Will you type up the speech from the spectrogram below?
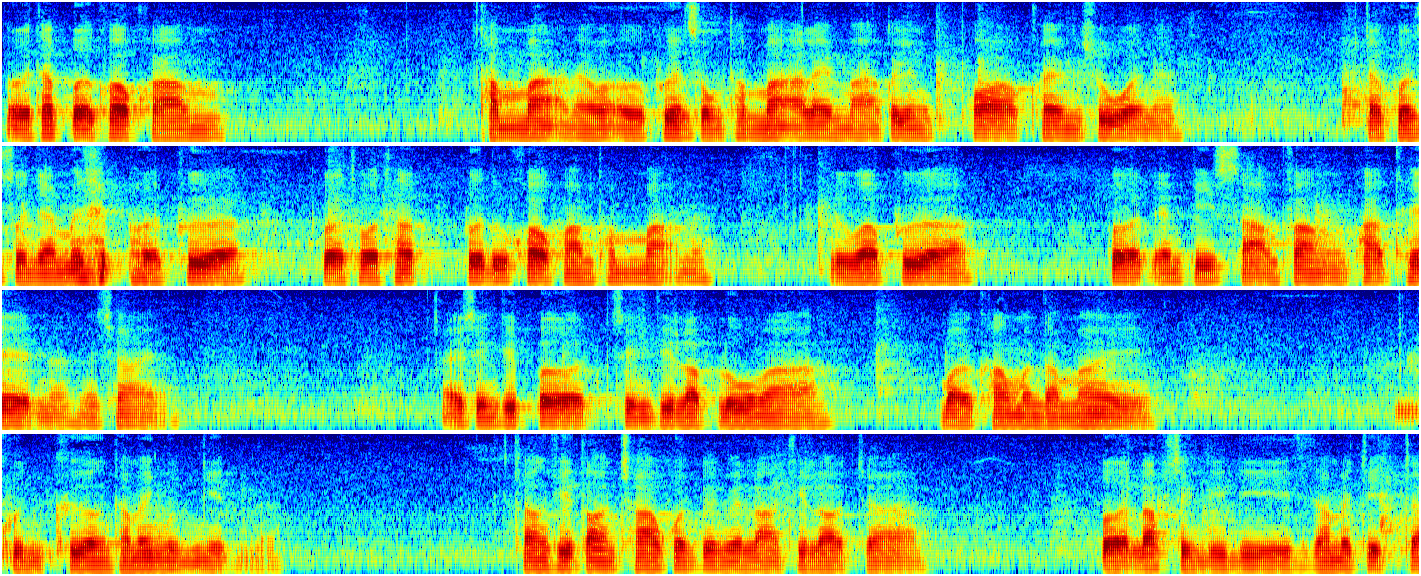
เออ ถ้าเปิดข้อความธรรมะนะว่าเออเพื่อนส่งธรรมะอะไรมาก็ยังพอค่อยชั่วนะ แต่คนส่วนใหญ่ไม่ได้เปิดเพื่อเปิดโทรทัศน์เพื่อดูข้อความธรรมะนะ หรือว่าเพื่อเปิด MP3 ฟังพระเทศนะ ไม่ใช่ ไอสิ่งที่เปิดสิ่งที่รับรู้มา บ่อยครั้งมันทำให้ขุนเคืองทำให้หงุดหงิดนะทั้งที่ตอนเช้าควรเป็นเวลาที่เราจะ เปิดรับสิ่งดี ๆ ที่ทำให้จิตใจ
